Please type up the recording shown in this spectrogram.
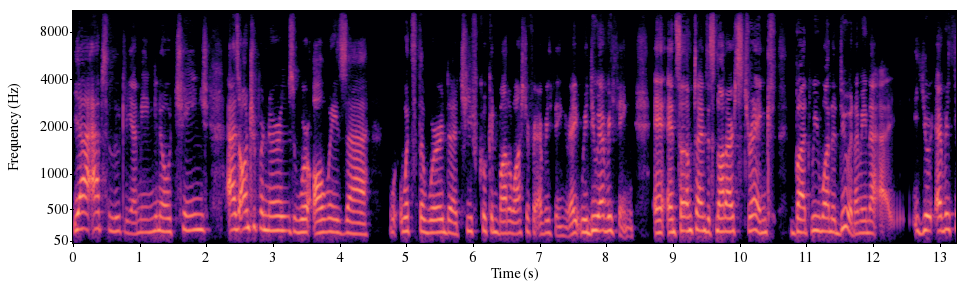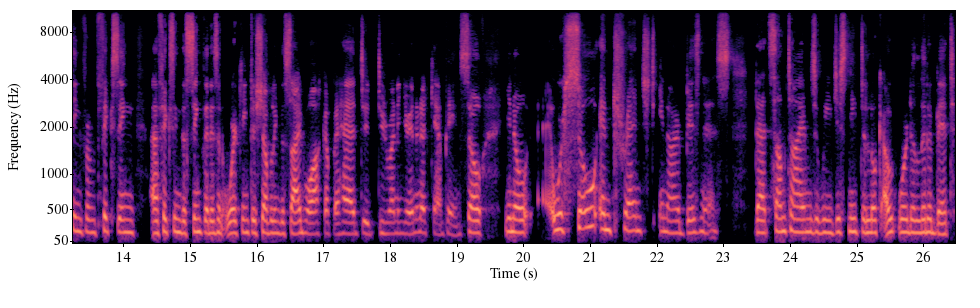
Yeah, absolutely. I mean, you know, change as entrepreneurs, we're always, uh, what's the word uh, chief cook and bottle washer for everything right? We do everything. And, and, sometimes it's not our strength but we want to do it. I mean I, you're everything from fixing uh, fixing the sink that isn't working to shoveling the sidewalk up ahead to, to running your internet campaign. So you know we're so entrenched in our business that sometimes we just need to look outward a little bit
